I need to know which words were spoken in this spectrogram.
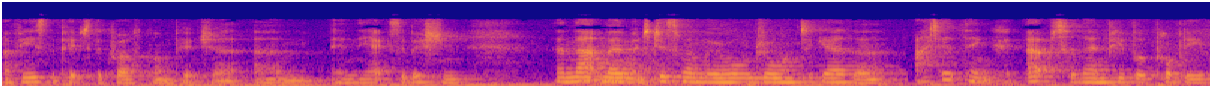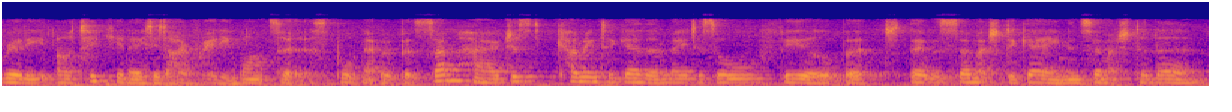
I've used the picture, the CraftCon picture, um, in the exhibition. And that moment, just when we were all drawn together, I don't think up till then people probably really articulated, I really want a support network, but somehow just coming together made us all feel that there was so much to gain and so much to learn.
